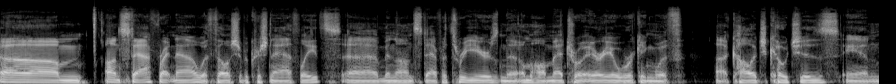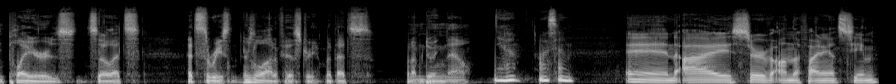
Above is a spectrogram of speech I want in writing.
Um, on staff right now with Fellowship of Christian Athletes. Uh, I've been on staff for three years in the Omaha metro area, working with uh, college coaches and players. So that's that's the reason. There's a lot of history, but that's what I'm doing now. Yeah, awesome. And I serve on the finance team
